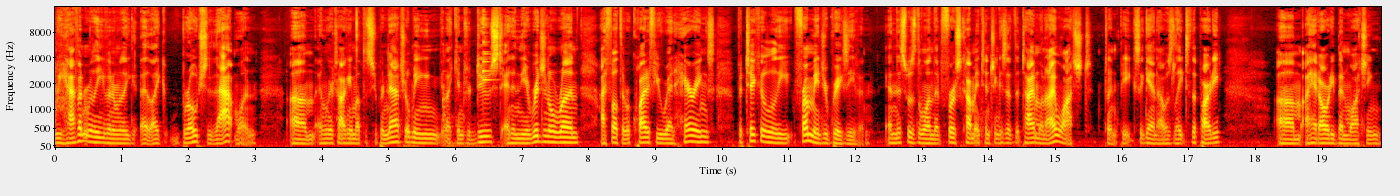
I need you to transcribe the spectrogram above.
We haven't really even really uh, like broached that one. Um, and we were talking about the supernatural being like introduced, and in the original run, I felt there were quite a few red herrings, particularly from Major Briggs, even. And this was the one that first caught my attention because at the time when I watched Twin Peaks, again, I was late to the party. Um, I had already been watching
